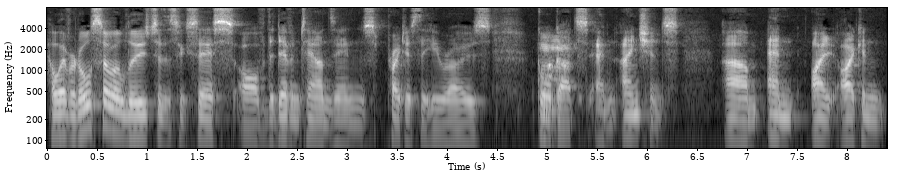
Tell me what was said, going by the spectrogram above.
However, it also alludes to the success of the Devin Townsends, Protest the Heroes, Gorguts, and Ancients. Um, and I, I can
